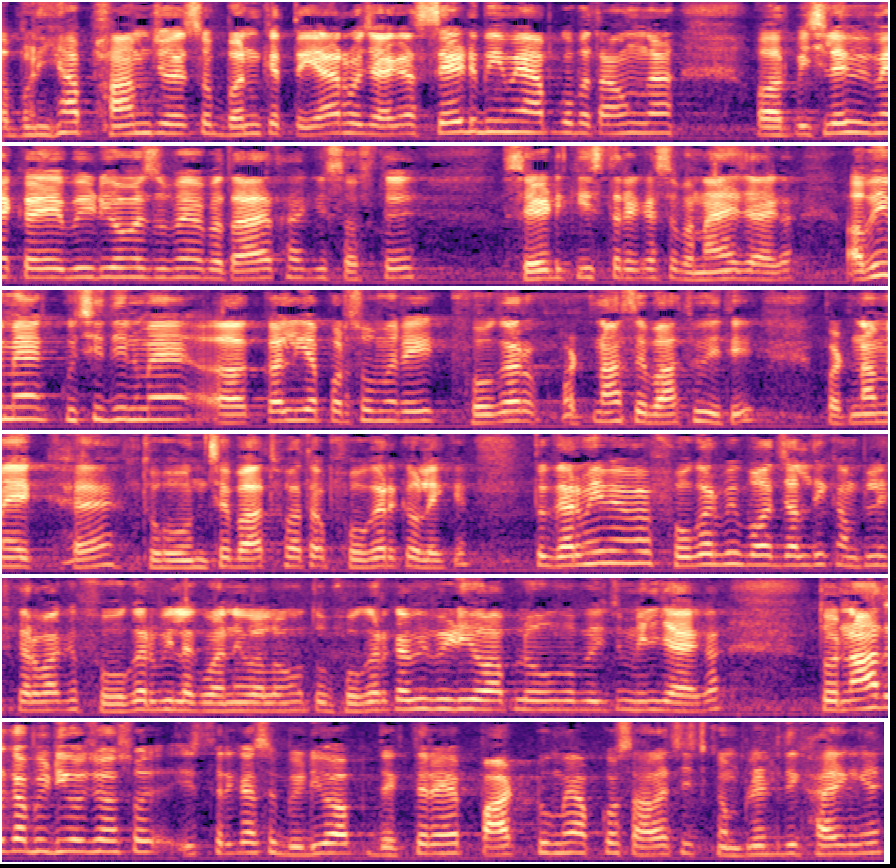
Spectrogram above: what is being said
बढ़िया फार्म जो है सो बन के तैयार हो जाएगा। सेड भी मैं आपको बताऊँगा। और पिछले भी मैं कई वीडियो में सुबह बताया था कि सस्ते सेड किस तरीके से बनाया जाएगा। अभी मैं कुछ ही दिन में आ, कल या परसों मेरे एक फोगर पटना से बात हुई थी। पटना में एक है तो उनसे बात हुआ था फोगर को लेके। तो गर्मी में मैं फोगर भी बहुत जल्दी कंप्लीट करवा के फोगर भी लगवाने वाला हूँ। तो फोगर का भी वीडियो आप लोगों को मिल जाएगा। तो नाद का वीडियो जो है, सो इस तरीके से वीडियो आप देखते रहे। पार्ट टू में आपको सारा चीज़ कंप्लीट दिखाएँगे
